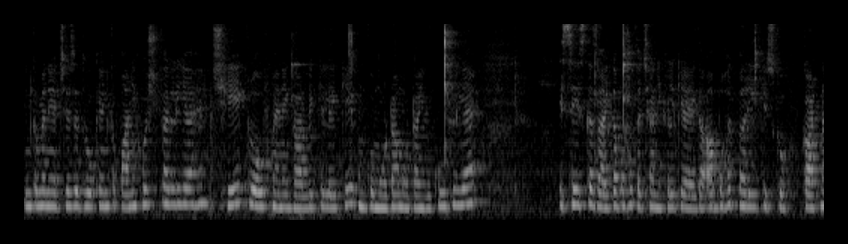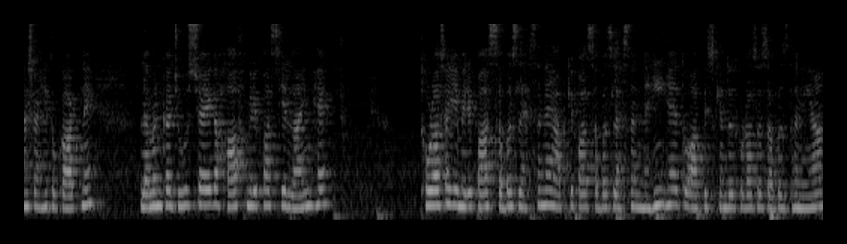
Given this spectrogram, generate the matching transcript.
इनको मैंने अच्छे से धो के इनका पानी खुश कर लिया है। छः क्लोव मैंने गार्लिक के लेके उनको मोटा मोटा यू कूट लिया है। इससे इसका जायका बहुत अच्छा निकल के आएगा। आप बहुत बारीक इसको काटना चाहें तो काट लें। लेमन का जूस जाएगा। हाफ़ मेरे पास ये लाइम है। थोड़ा सा ये मेरे पास सब्ज़ लहसन है, आपके पास सब्ज़ लहसन नहीं है तो आप इसके अंदर थोड़ा सा सब्ज़ धनिया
